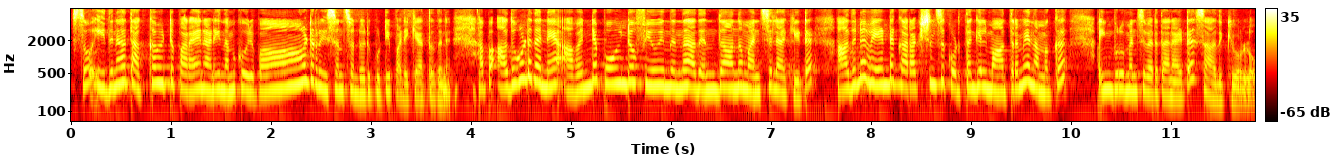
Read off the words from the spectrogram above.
സോ ഇതിനകത്ത് അക്കമിട്ട് പറയാനാണെങ്കിൽ നമുക്ക് ഒരുപാട് റീസൺസ് ഉണ്ട് ഒരു കുട്ടി പഠിക്കാത്തതിന്. അപ്പോൾ അതുകൊണ്ട് തന്നെ അവന്റെ പോയിന്റ് ഓഫ് വ്യൂവിൽ നിന്ന് അതെന്താണെന്ന് മനസ്സിലാക്കിയിട്ട് അതിന് വേണ്ട കറക്ഷൻസ് കൊടുത്തെങ്കിൽ മാത്രമേ നമുക്ക് ഇമ്പ്രൂവ്മെന്റ്സ് വരുത്താനായിട്ട് സാധിക്കുകയുള്ളൂ.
